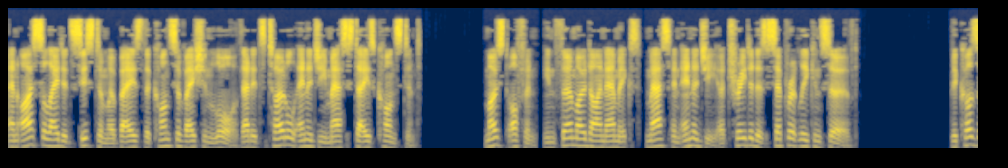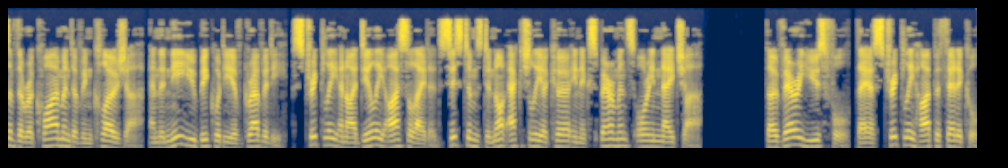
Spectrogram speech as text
An isolated system obeys the conservation law that its total energy mass stays constant. Most often, in thermodynamics, mass and energy are treated as separately conserved. Because of the requirement of enclosure, and the near ubiquity of gravity, strictly and ideally isolated systems do not actually occur in experiments or in nature. Though very useful, they are strictly hypothetical.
